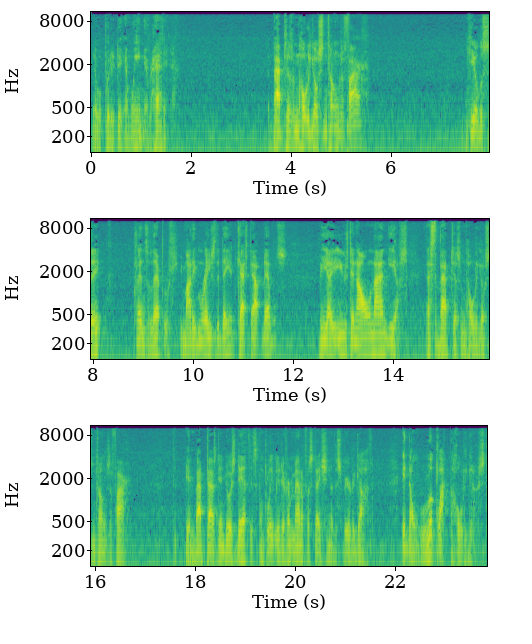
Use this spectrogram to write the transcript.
That would put it to end. We ain't never had it. The baptism of the Holy Ghost in tongues of fire. Heal the sick, cleanse the lepers. You might even raise the dead, cast out devils. Be used in all nine gifts. That's the baptism of the Holy Ghost in tongues of fire. Being baptized into his death is a completely different manifestation of the Spirit of God. It don't look like the Holy Ghost.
